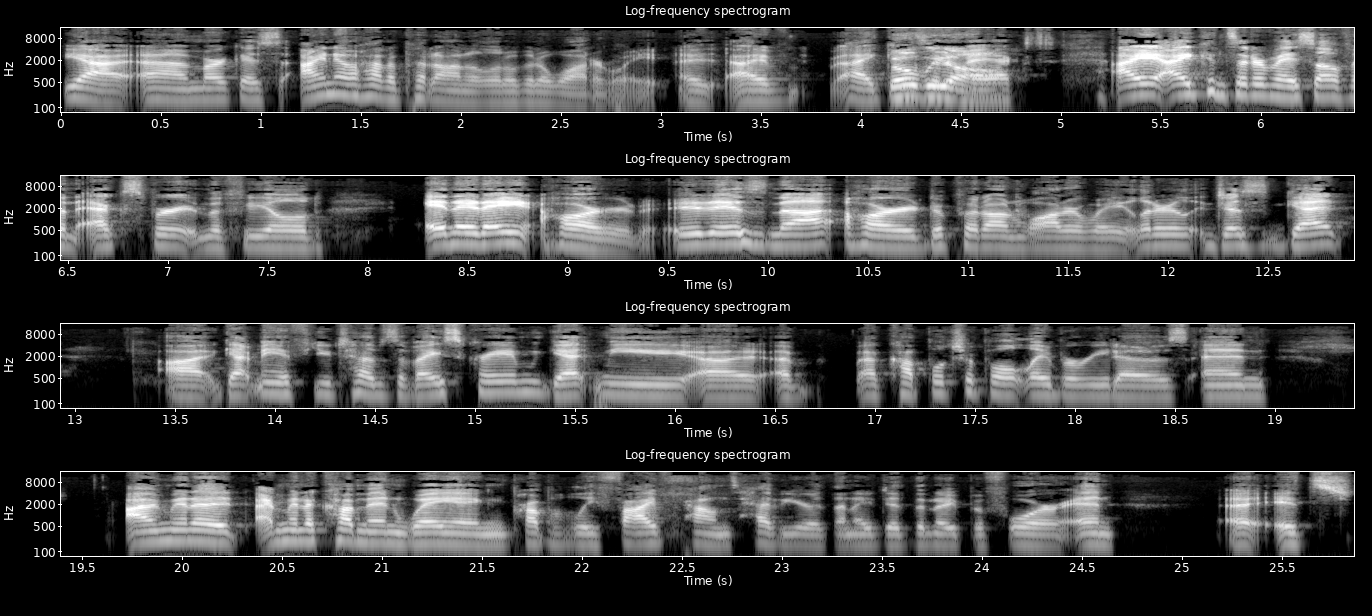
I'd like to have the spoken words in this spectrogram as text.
Yeah, uh, Marcus, I know how to put on a little bit of water weight. I, I've, I consider my ex, I, I consider myself an expert in the field, and it ain't hard. It is not hard to put on water weight. Literally, just get uh, get me a few tubs of ice cream, get me uh, a, a couple Chipotle burritos, and I'm gonna I'm gonna come in weighing probably five pounds heavier than I did the night before, and uh, it's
